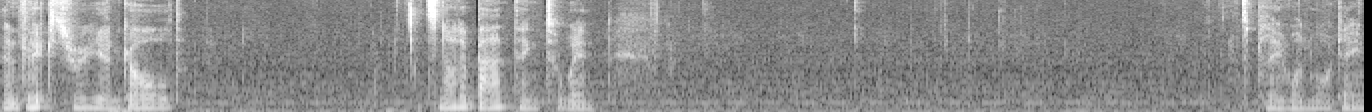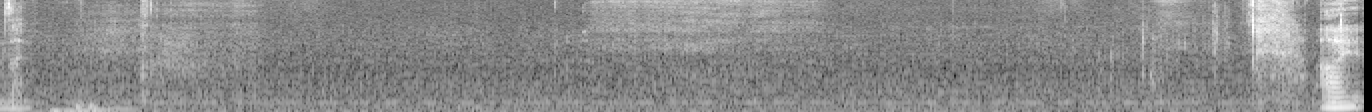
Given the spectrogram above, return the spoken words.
and victory and gold. It's not a bad thing to win. Let's play one more game then. I,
